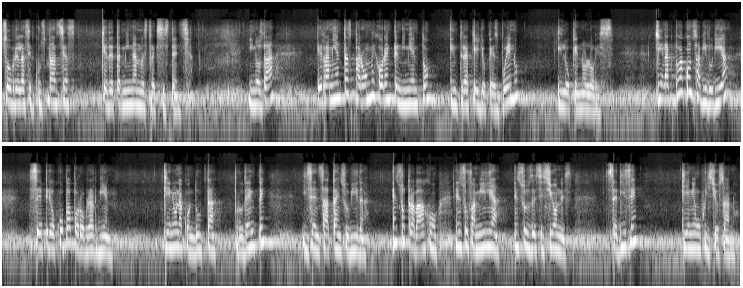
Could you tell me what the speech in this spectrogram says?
sobre las circunstancias que determinan nuestra existencia. Y nos da herramientas para un mejor entendimiento entre aquello que es bueno y lo que no lo es. Quien actúa con sabiduría se preocupa por obrar bien, tiene una conducta prudente y sensata en su vida, en su trabajo, en su familia, en sus decisiones. Se dice, tiene un juicio sano.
